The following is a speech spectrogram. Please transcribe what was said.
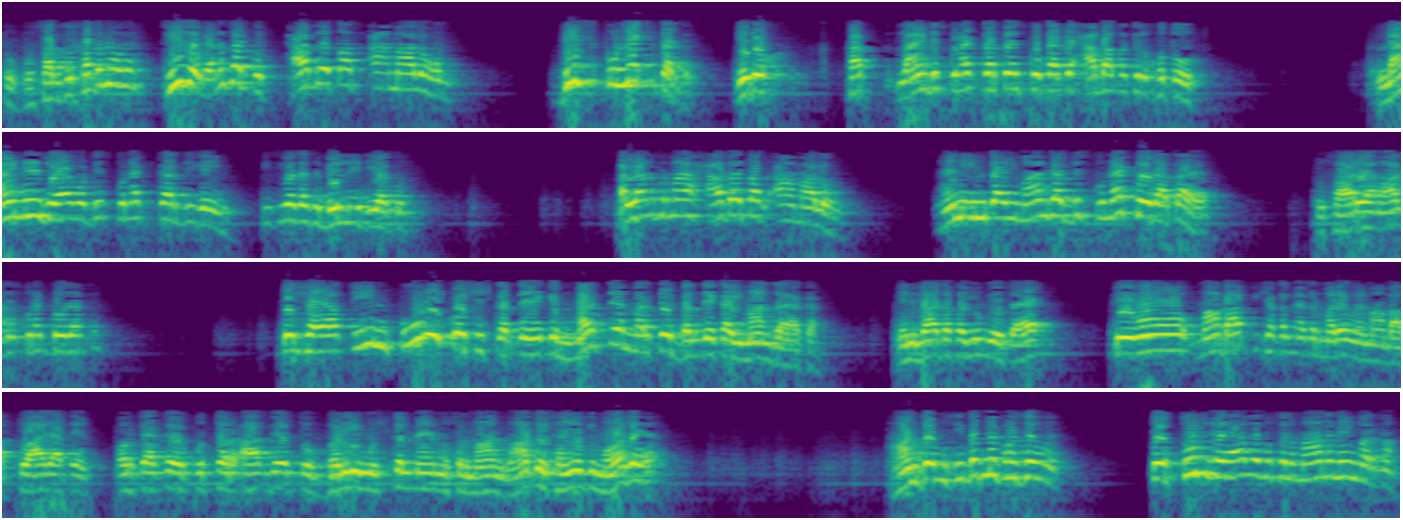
تو وہ سب کچھ ختم ہو گیا۔ چیز ہو گیا نا سب کچھ۔ اعمال ڈسکنیکٹ کر دے یہ جو خط، لائن ڈسکنیکٹ کرتے ہیں، اس کو کہتے ہیں آباط الخطوط۔ لائنیں جو ہے وہ ڈسکنیکٹ کر دی گئی کسی وجہ سے بل نہیں دیا کچھ۔ اللہ نے فرمایا حابت اعمال یعنی ان کا ایمان جب ڈسکنیکٹ ہو جاتا ہے، تو سارے امال ڈسکنیکٹ ہو جاتے ہیں۔ تو شیاطین پوری کوشش کرتے ہیں کہ مرتے مرتے بندے کا ایمان ضائع کر یعنی بعض دفعہ یوں بھی ہوتا ہے کہ وہ ماں باپ کی شکل میں اگر مرے ہوئے ماں باپ تو آ جاتے ہیں اور کہتے ہیں، پتر آ گئے تو بڑی مشکل میں مسلمان وہاں تو عیسائیوں کی موت ہے ہم تو مصیبت میں پھنسے ہوئے تو تم جو ہے وہ مسلمان نہیں مرنا۔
